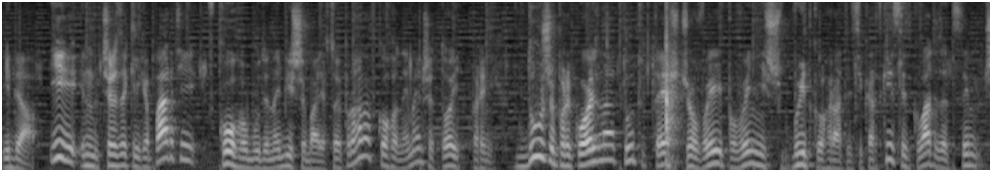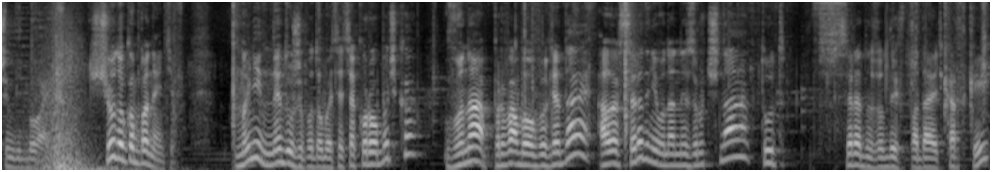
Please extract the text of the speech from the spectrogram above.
ідеал. І через декілька партій, в кого буде найбільше балів, той програв, в кого найменше, той переміг. Дуже прикольно тут те, що ви повинні швидко грати ці картки слідкувати за цим, чим відбувається. Щодо компонентів. Мені не дуже подобається ця коробочка. Вона привабливо виглядає, але всередині вона незручна. Тут всередину туди впадають картки.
